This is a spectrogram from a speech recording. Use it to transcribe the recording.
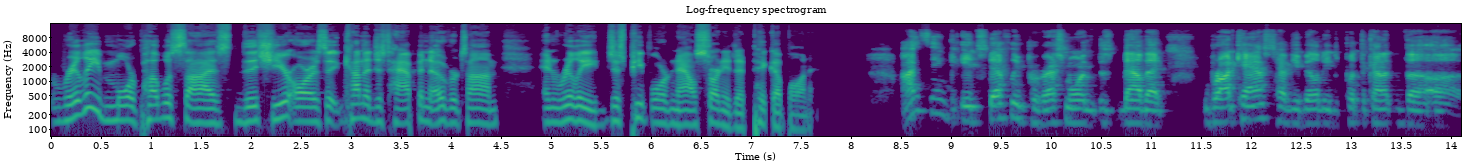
really more publicized this year, or is it kind of just happened over time and really just people are now starting to pick up on it? I think it's definitely progressed more now that broadcasts have the ability to put the kind of the uh,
